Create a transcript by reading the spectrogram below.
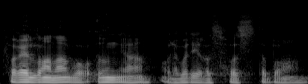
Föräldrarna var unga och det var deras första barn.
